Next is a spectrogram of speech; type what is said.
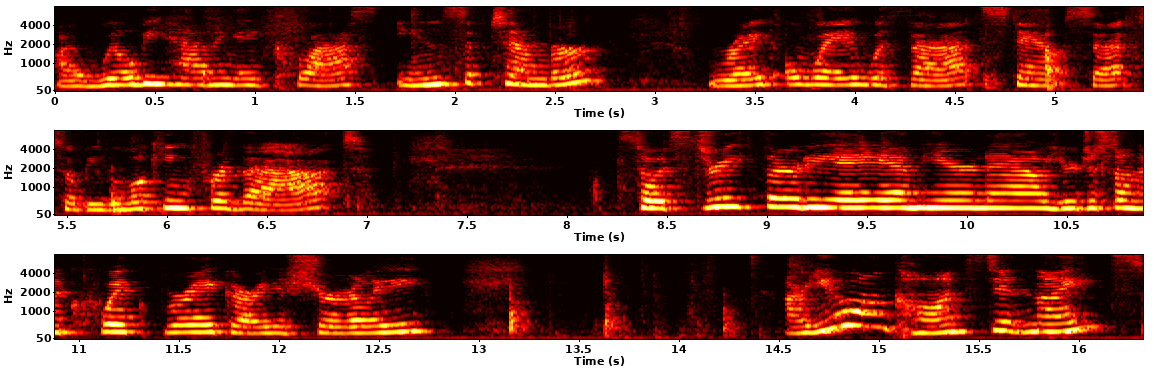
I will be having a class in September right away with that stamp set. So be looking for that. So it's 3.30 a.m. here now. You're just on a quick break, are you, Shirley? Are you on constant nights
